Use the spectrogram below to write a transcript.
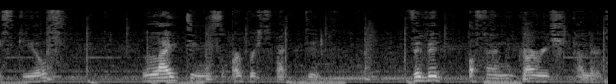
skills, lightings or perspective, vivid, often garish colors.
